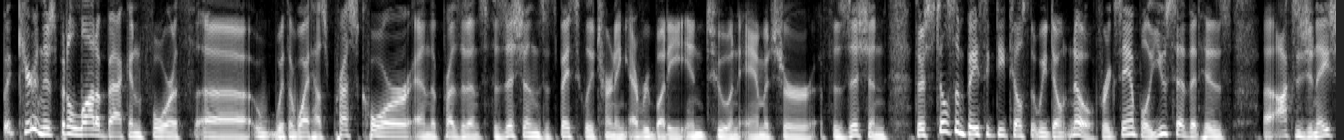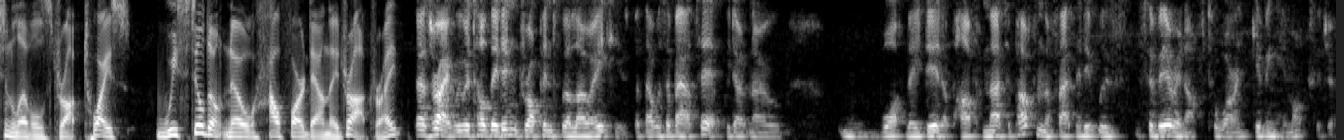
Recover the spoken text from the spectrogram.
But Kieran, there's been a lot of back and forth uh, with the White House press corps and the president's physicians. It's basically turning everybody into an amateur physician. There's still some basic details that we don't know. For example, you said that his uh, oxygenation levels dropped twice. We still don't know how far down they dropped, right? That's right. We were told they didn't drop into the low 80s, but that was about it. We don't know what they did apart from that, apart from the fact that it was severe enough to warrant giving him oxygen,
